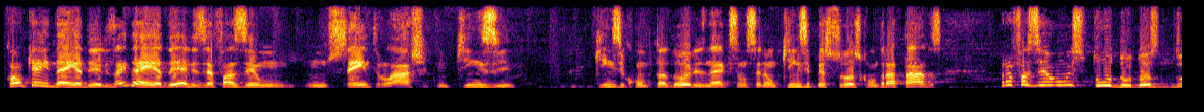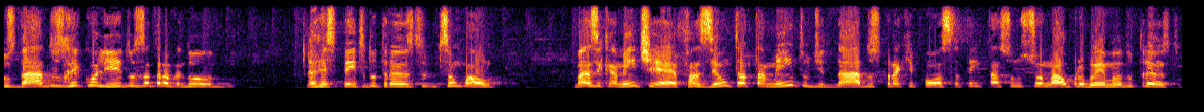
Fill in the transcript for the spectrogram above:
Qual que é a ideia deles? A ideia deles é fazer um, um centro lá, acho com 15, 15 computadores, né? Que são, serão 15 pessoas contratadas, para fazer um estudo dos, dos dados recolhidos através do, a respeito do trânsito de São Paulo. Basicamente é fazer um tratamento de dados para que possa tentar solucionar o problema do trânsito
